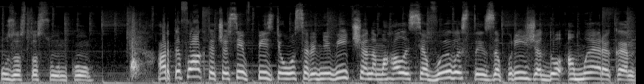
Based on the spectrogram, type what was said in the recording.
у застосунку. Артефакти часів пізнього середньовіччя намагалися вивезти із Запоріжжя до Америки.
